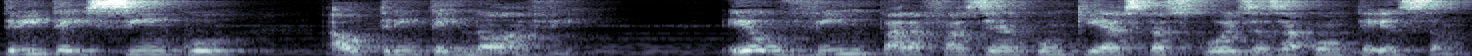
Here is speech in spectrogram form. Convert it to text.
35 ao 39. Eu vim para fazer com que estas coisas aconteçam.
